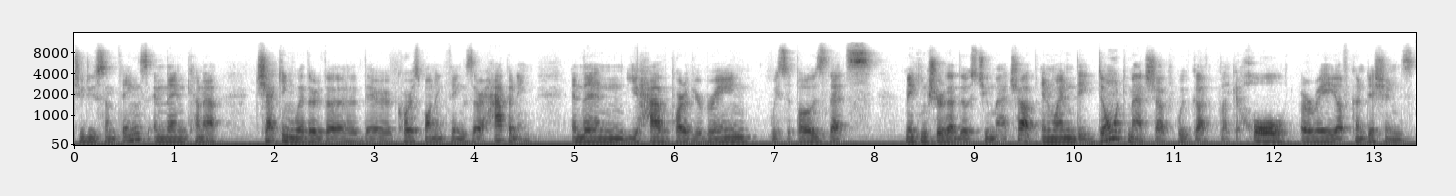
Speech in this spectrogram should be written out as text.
to do some things and then kind of checking whether the their corresponding things are happening. And then you have a part of your brain, we suppose, that's making sure that those two match up. And when they don't match up, we've got like a whole array of conditions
